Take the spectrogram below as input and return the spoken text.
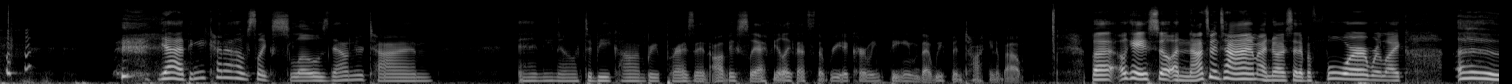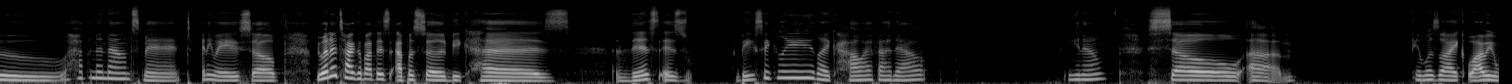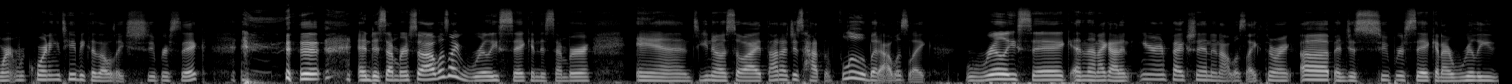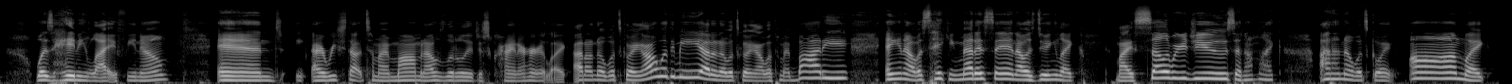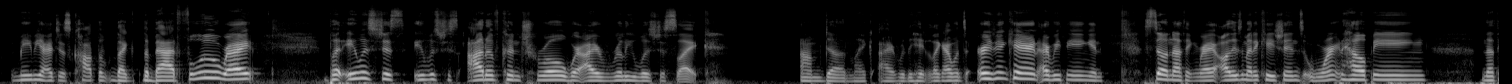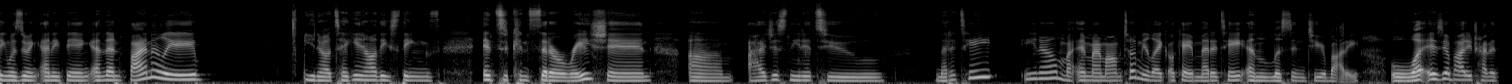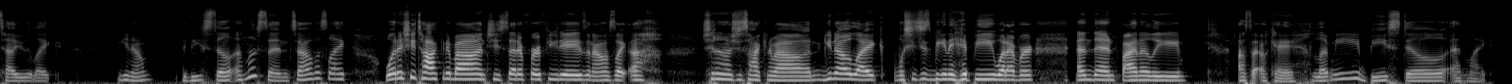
yeah, I think it kind of helps like slows down your time and you know to be calm be present. Obviously i feel like that's the reoccurring theme that we've been talking about. But okay so announcement time. I know i've said it before. We're like oh I have an announcement. Anyway so we want to talk about this episode because this is basically like how i found out you know? So um it was like why we weren't recording too because I was like super sick in December. So I was like really sick in December. And, you know, so I thought I just had the flu, but I was like really sick. And then I got an ear infection and I was like throwing up and just super sick. And I really was hating life, you know? And I reached out to my mom and I was literally just crying to her, like, I don't know what's going on with me. I don't know what's going on with my body. And, you know, I was taking medicine. I was doing like my celery juice. And I'm like, I don't know what's going on. Like maybe I just caught the like the bad flu, right? But it was just it was just out of control where I really was just like I'm done. Like I really hate it. Like I went to urgent care and everything and still nothing, right? All these medications weren't helping. Nothing was doing anything. And then finally, you know, taking all these things into consideration, um, I just needed to meditate you know my, and my mom told me like okay meditate and listen to your body. What is your body trying to tell you? Like you know be still and listen. So i was like what is she talking about? And she said it for a few days and i was like ugh she don't know what she's talking about. And, you know like well she's just being a hippie whatever. And then finally i was like okay let me be still and like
